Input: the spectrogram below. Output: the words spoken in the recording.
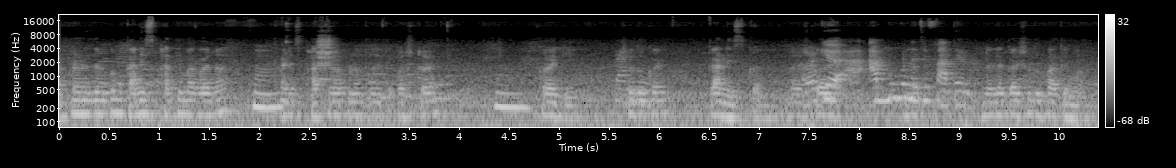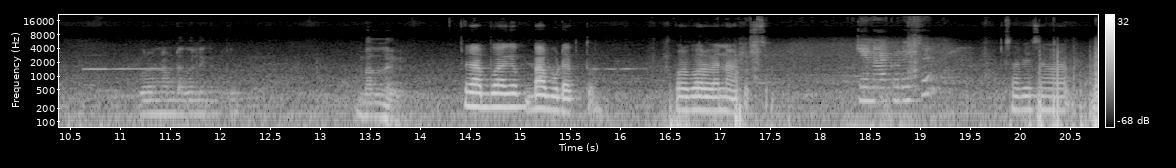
আপনারা যেরকম কানিস ফাতিমা কয় না? হুম। কানিস ফাতিমা পর্যন্ত যাইতে কষ্ট হয়? হুম। কয় কি? শুধু কয়? কানিস কয়। নাহলে কয়- আম্মু বলেছে ফাতেমা। নাহলে কয় শুধু ফাতেমা। পুরো নামটা করলে কিন্তু ভালো লাগে। তোর আব্বু আগে বাবু ডাকতো। পরে বড় না করছে। কে না করেছে? সাবিয়েছে আমার আব্বু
